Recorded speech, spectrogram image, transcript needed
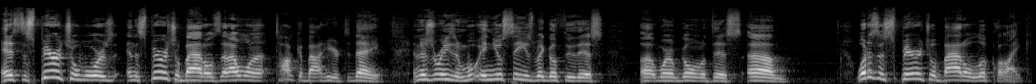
And it's the spiritual wars and the spiritual battles that I want to talk about here today. And there's a reason, and you'll see as we go through this uh, where I'm going with this. Um, what does a spiritual battle look like?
